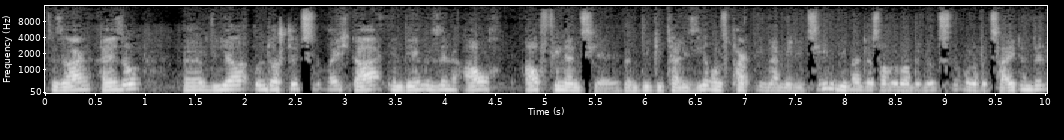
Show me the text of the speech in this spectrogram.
zu sagen, also, äh, wir unterstützen euch da in dem Sinne auch auch finanziell. Beim Digitalisierungspakt in der Medizin, wie man das auch immer benutzen oder bezeichnen will,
